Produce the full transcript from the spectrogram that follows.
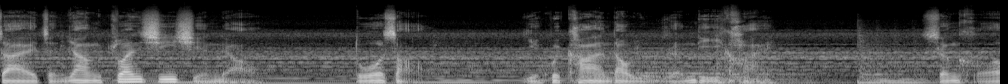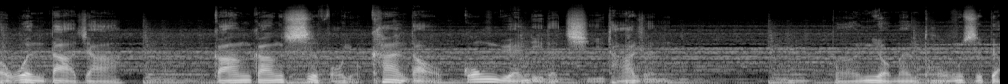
再怎样专心闲聊，多少也会看到有人离开。申和问大家。刚刚是否有看到公园里的其他人？朋友们同时表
